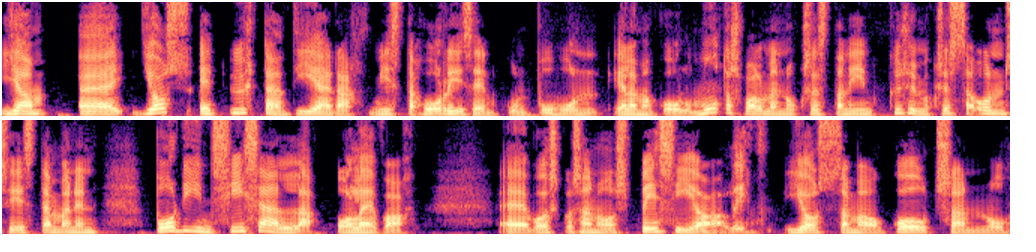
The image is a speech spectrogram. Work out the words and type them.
Ja äh, jos et yhtään tiedä, mistä horisen, kun puhun elämänkoulun muutosvalmennuksesta, niin kysymyksessä on siis tämmöinen podin sisällä oleva, äh, voisiko sanoa spesiaali, jossa mä oon coachannut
